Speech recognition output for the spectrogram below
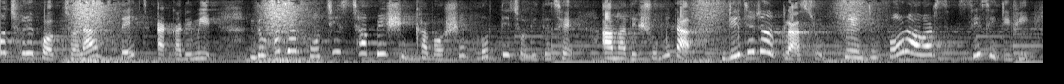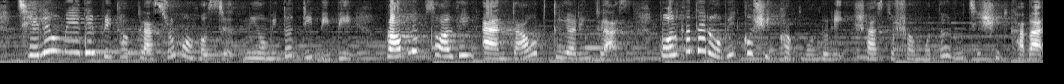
বছরে পথ চলা জেট একাডেমির দু হাজার পঁচিশ ছাব্বিশ শিক্ষাবর্ষে ভর্তি চলিতেছে। আমাদের সুবিধা, digital classroom, twenty four hours CCTV, ছেলে ও মেয়েদের পৃথক ক্লাসরুম ও হোস্টেল, নিয়মিত DPP problem solving and doubt clearing class কলকাতার অভিজ্ঞ শিক্ষক মণ্ডলী, স্বাস্থ্যসম্মত রুচিশীল খাবার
